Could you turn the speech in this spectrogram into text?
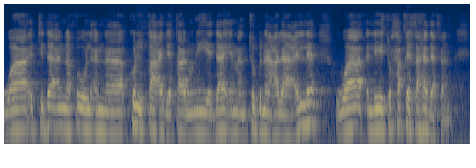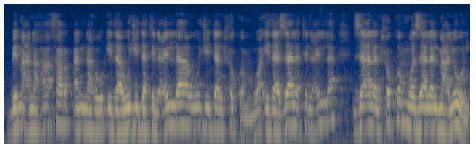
وابتداء نقول أن كل قاعدة قانونية دائما تبنى على علة ولتحقق هدفا. بمعنى آخر أنه إذا وجدت العلة وجد الحكم وإذا زالت العلة زال الحكم وزال المعلول.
